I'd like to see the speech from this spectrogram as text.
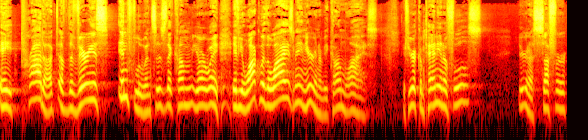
a product of the various influences that come your way. If you walk with the wise, man, you're going to become wise. If you're a companion of fools, you're going to suffer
